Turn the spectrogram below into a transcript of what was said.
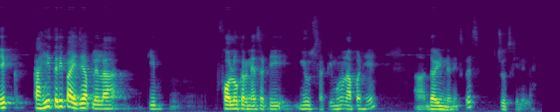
एक काहीतरी पाहिजे आपल्याला की फॉलो करण्यासाठी न्यूजसाठी म्हणून आपण हे द इंडियन एक्सप्रेस चूज केलेलं आहे.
